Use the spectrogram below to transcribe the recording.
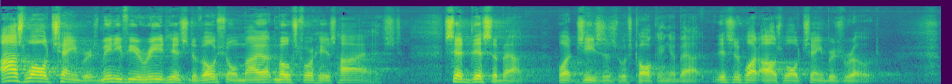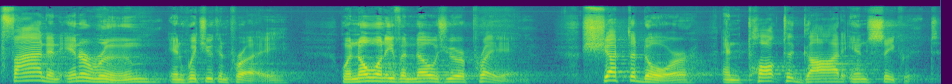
Oswald Chambers, many of you read his devotional, My Utmost for His Highest, said this about what Jesus was talking about. This is what Oswald Chambers wrote Find an inner room in which you can pray when no one even knows you're praying. Shut the door and talk to God in secret.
